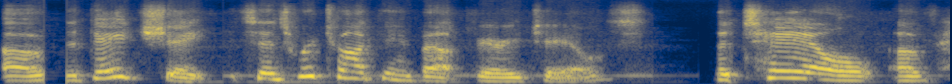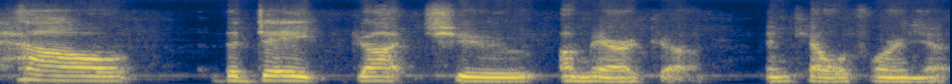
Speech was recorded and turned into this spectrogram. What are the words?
of the date shake. Since we're talking about fairy tales, the tale of how the date got to America and California,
